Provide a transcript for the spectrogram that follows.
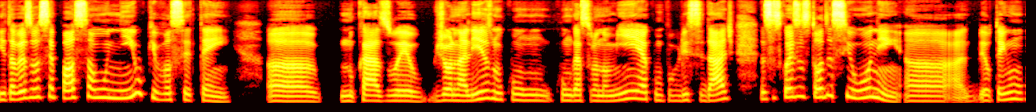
e talvez você possa unir o que você tem. Uh, no caso eu, jornalismo com, com gastronomia, com publicidade, essas coisas todas se unem. Uh, eu tenho um,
